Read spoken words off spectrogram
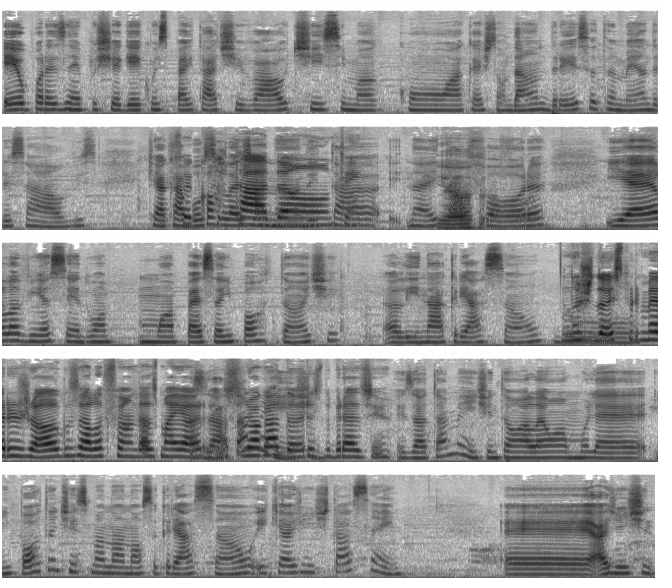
eu, por exemplo, cheguei com expectativa altíssima com a questão da Andressa também, Andressa Alves, que acabou se lesionando ontem. e tá, né, e, e tá fora. E ela vinha sendo uma, uma peça importante ali na criação. Do... Nos dois primeiros jogos, ela foi uma das maiores Exatamente. jogadoras do Brasil. Exatamente. Então, ela é uma mulher importantíssima na nossa criação e que a gente está sem. É, a gente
